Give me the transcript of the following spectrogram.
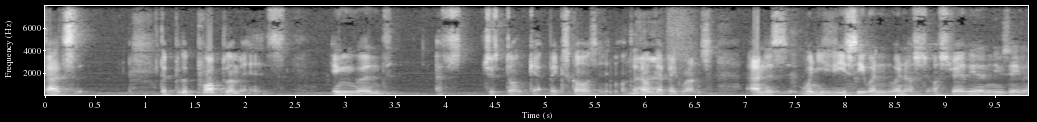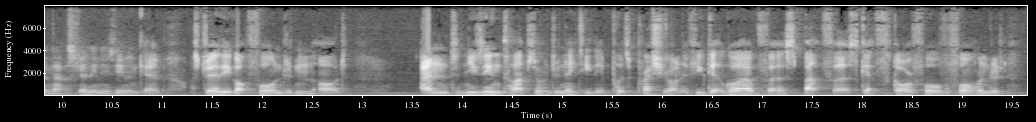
that's the the problem is England just don't get big scores anymore. They don't get big runs. And as, when you, you see when when Australia and New Zealand that Australia New Zealand game, Australia got four hundred and odd, and New Zealand collapsed to one hundred and eighty. It puts pressure on. If you get go out first, bat first, get score of four over four hundred, the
